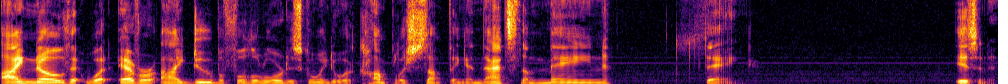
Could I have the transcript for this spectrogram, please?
I know that whatever I do before the Lord is going to accomplish something. And that's the main thing, isn't it?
